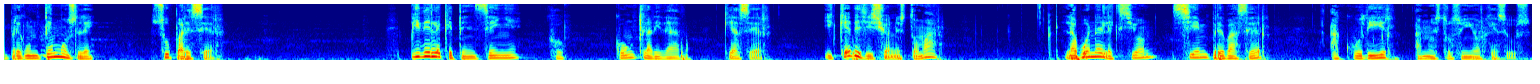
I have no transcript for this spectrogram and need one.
y preguntémosle su parecer. Pídele que te enseñe con claridad qué hacer y qué decisiones tomar. La buena elección siempre va a ser acudir a nuestro Señor Jesús.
